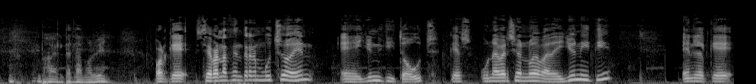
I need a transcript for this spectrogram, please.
Va, empezamos bien. porque se van a centrar mucho en eh, Unity Touch, que es una versión nueva de Unity en el que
